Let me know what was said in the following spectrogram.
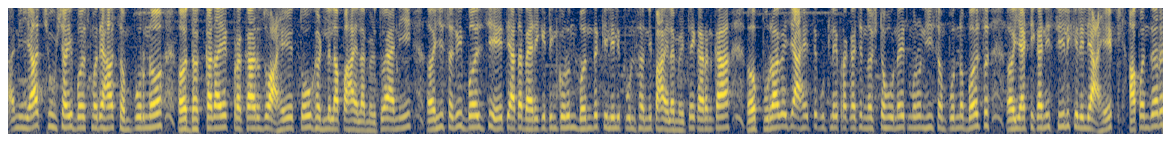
आणि याच शिवशाही बसमध्ये हा संपूर्ण धक्कादायक प्रकार जो आहे तो घडलेला पाहायला मिळतो आणि ही सगळी बस जी आहे ती आता बॅरिकेटिंग करून बंद केलेली पोलिसांनी पाहायला मिळते. कारण का पुरावे जे आहेत ते कुठल्याही प्रकारचे नष्ट होऊ नयेत म्हणून ही संपूर्ण बस या ठिकाणी सील केलेली आहे. आपण जर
